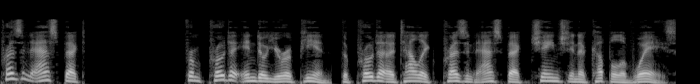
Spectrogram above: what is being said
Present aspect from Proto-Indo-European, the Proto-Italic present aspect changed in a couple of ways.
